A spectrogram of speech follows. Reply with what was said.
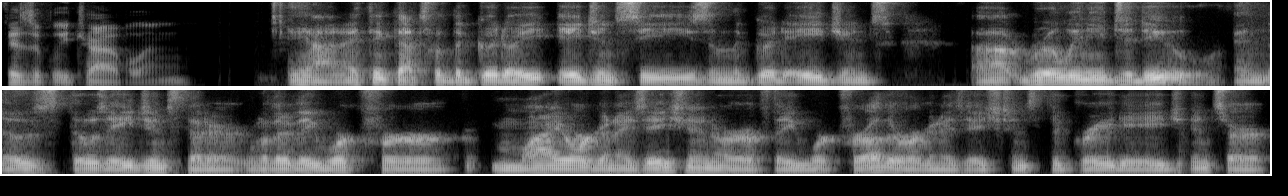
physically traveling. Yeah, and I think that's what the good agencies and the good agents uh, really need to do. And those those agents that are whether they work for my organization or if they work for other organizations, the great agents are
